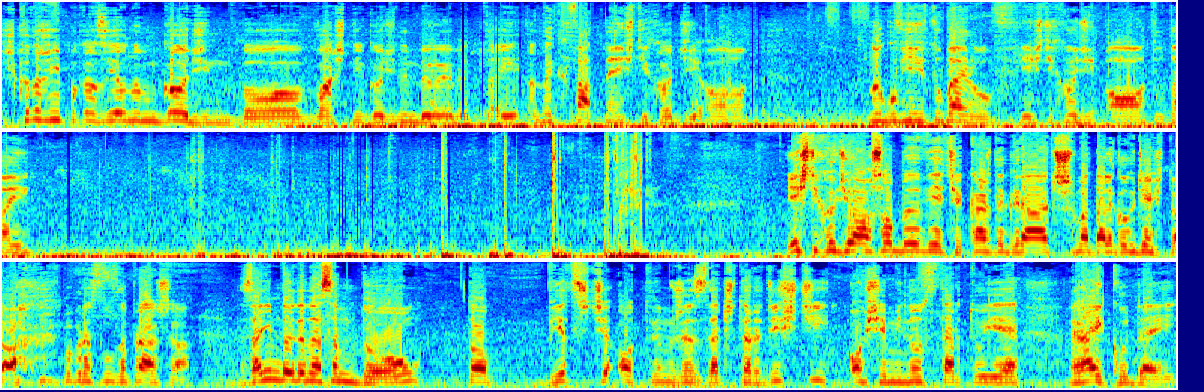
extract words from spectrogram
Szkoda, że nie pokazują nam godzin, bo właśnie godziny byłyby tutaj adekwatne, jeśli chodzi o, no głównie youtuberów, jeśli chodzi o tutaj Jeśli chodzi o osoby, wiecie, każdy gracz ma daleko gdzieś to. Po prostu zaprasza. Zanim dojdę na sam dół, to wiedzcie o tym, że za 48 minut startuje Raikou Day.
